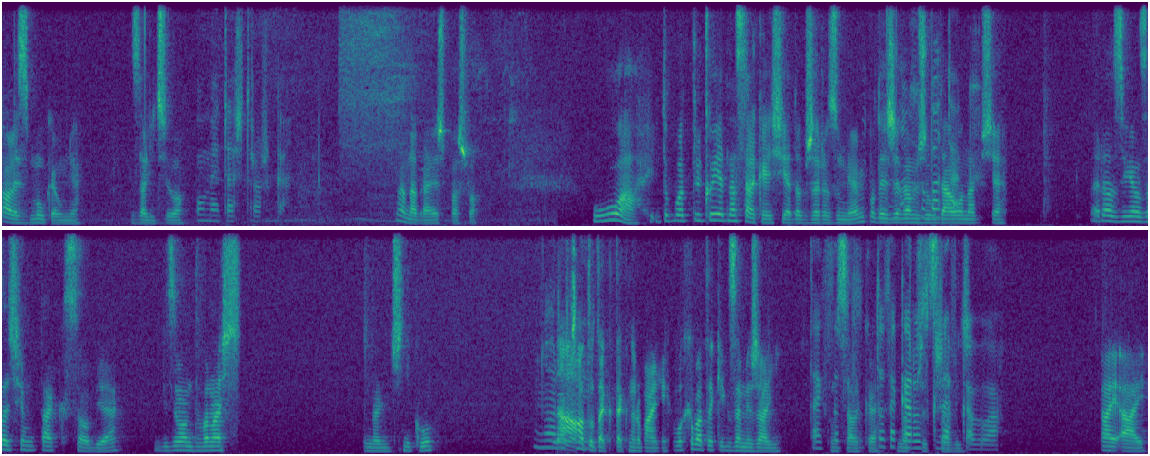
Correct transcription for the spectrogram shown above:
Ale zmugę mnie zaliczyło. U mnie też troszkę. No dobra, już poszło. Ła, i to była tylko jedna salka, jeśli ja dobrze rozumiem. Podejrzewam, No, że udało tak. nam się rozwiązać ją tak sobie. Widzę, mam 12 na liczniku. No, No, raczej, to tak, tak normalnie, bo chyba tak jak zamierzali. tak, tą to, to, salkę to taka rozgrzewka była. Aj, aj.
